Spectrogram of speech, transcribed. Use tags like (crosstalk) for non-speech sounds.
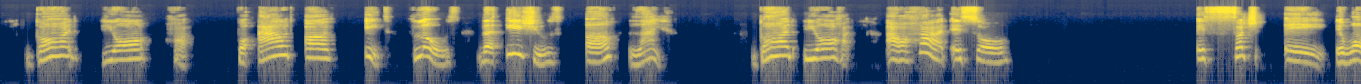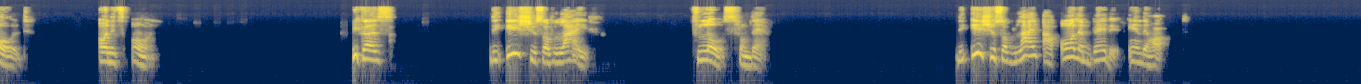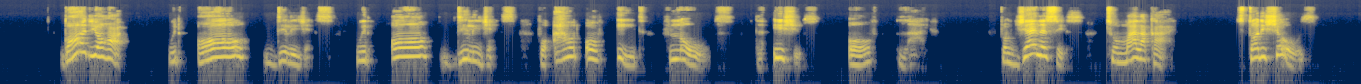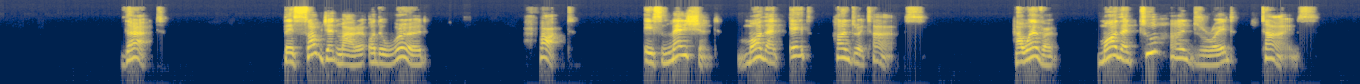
Guard your heart, for out of it flows the issues of life. Guard your heart. Our heart is so is such a a world on its own because the issues of life flows from there. The issues of life are all embedded in the heart. Guard your heart with all diligence with all diligence for out of it flows the issues of life. From Genesis to Malachi, study shows that the subject matter or the word heart is mentioned more than 800 times. However, more than 200 times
